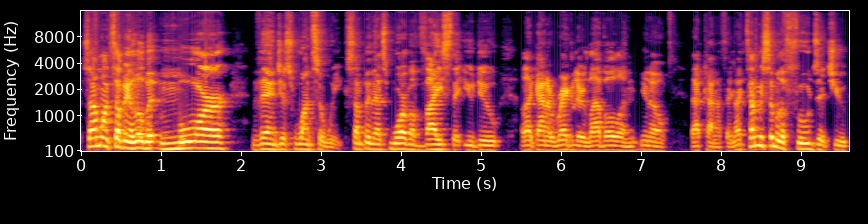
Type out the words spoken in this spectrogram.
so I want something a little bit more than just once a week. Something that's more of a vice that you do like on a regular level, and you know that kind of thing. Like, tell me some of the foods that you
